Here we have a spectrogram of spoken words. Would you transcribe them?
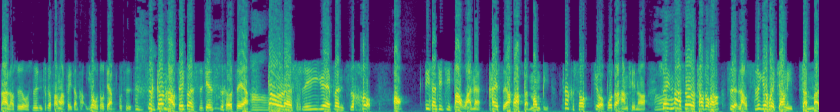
那老师，我是你这个方法非常好，以后我都这样，不是，是刚好这段时间适合这样。哦。到了十一月份之后，哦，第三季季报完了，开始要画本梦比，那个时候就有波段行情了。所以那时候的操作方式，老师又会教你怎么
